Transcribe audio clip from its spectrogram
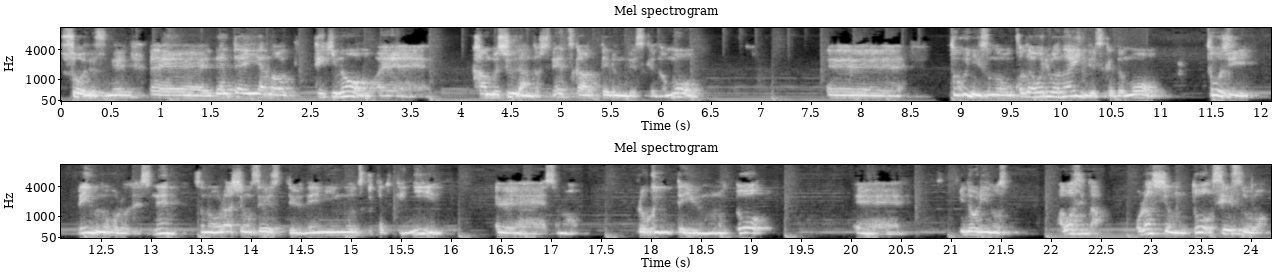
そうですね。えー、大体あの敵の、えー、幹部集団としてね使ってるんですけども、えー、特にそのこだわりはないんですけども、当時レイブの頃ですね、そのオラシオンセースっていうネーミングを作った時に、えー、その6っていうものと、えー、祈りの合わせたオラシオンとセースを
